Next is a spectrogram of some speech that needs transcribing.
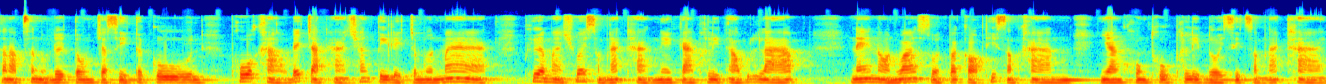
สนับสนุนโดยตรงจากสีตระกูล พวกเขาได้จัดหาช่างตีเหล็กจำนวนมาก เพื่อมาช่วยสำนักถังในการผลิตอาวุธลับ แน่นอนว่าส่วนประกอบที่สำคัญยังคงถูกผลิตโดยสิทธิสำนักถัง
